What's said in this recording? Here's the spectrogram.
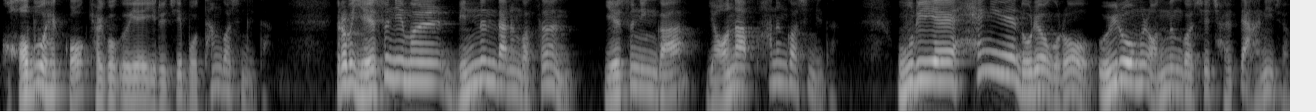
거부했고 결국 의에 이르지 못한 것입니다. 여러분, 예수님을 믿는다는 것은 예수님과 연합하는 것입니다. 우리의 행위의 노력으로 의로움을 얻는 것이 절대 아니죠.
